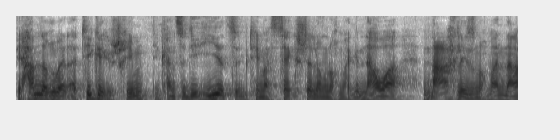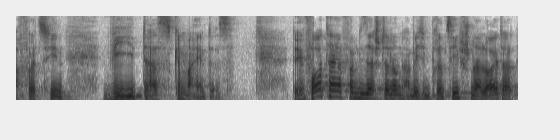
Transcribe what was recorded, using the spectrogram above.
wir haben darüber einen Artikel geschrieben, den kannst du dir hier zum Thema Sexstellung nochmal genauer nachlesen, nochmal nachvollziehen, wie das gemeint ist. Den Vorteil von dieser Stellung habe ich im Prinzip schon erläutert.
